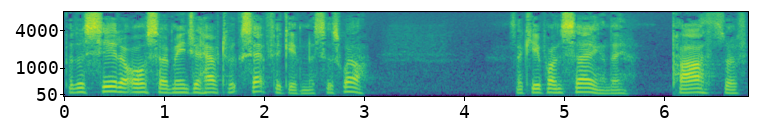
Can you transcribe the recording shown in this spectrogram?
But the sila also means you have to accept forgiveness as well. As I keep on saying, the path of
